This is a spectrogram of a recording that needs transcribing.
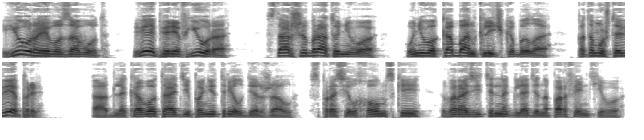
Юра его зовут. Веперев Юра. Старший брат у него. У него кабан кличка была, потому что вепрь. — А для кого то адипонитрил держал? — спросил Холмский, выразительно глядя на Парфентьеву.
